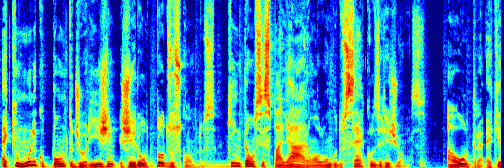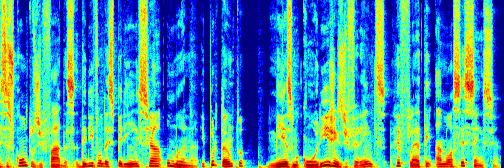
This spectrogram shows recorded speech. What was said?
é que um único ponto de origem gerou todos os contos, que então se espalharam ao longo dos séculos e regiões. A outra é que esses contos de fadas derivam da experiência humana e, portanto, mesmo com origens diferentes, refletem a nossa essência.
